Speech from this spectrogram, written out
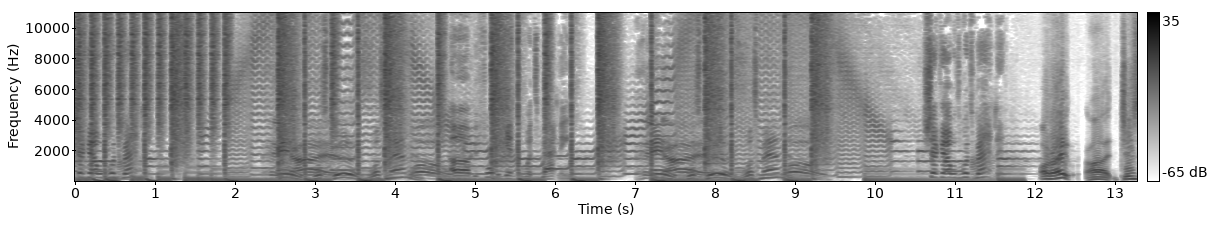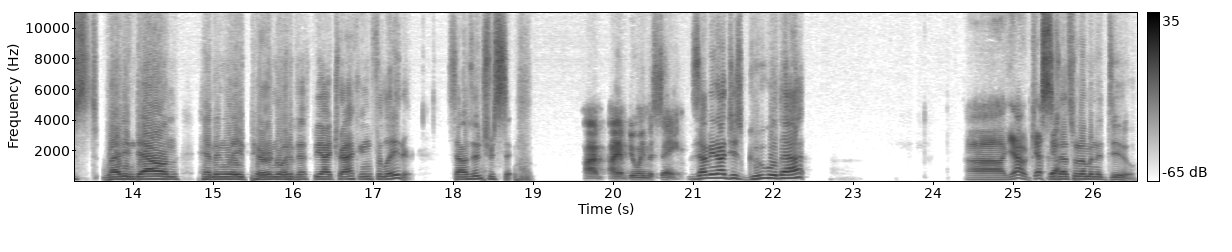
check out what's happening. Hey, what's good? What's man? Whoa. Uh, before we get to what's happening, Hey, what's good? What's man? Whoa. check out what's happening. All right. Uh, just writing down Hemingway paranoid of FBI tracking for later. Sounds interesting. I'm, I am doing the same. Does that mean I just Google that? Uh, yeah, I would guess so. that's what I'm gonna do.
